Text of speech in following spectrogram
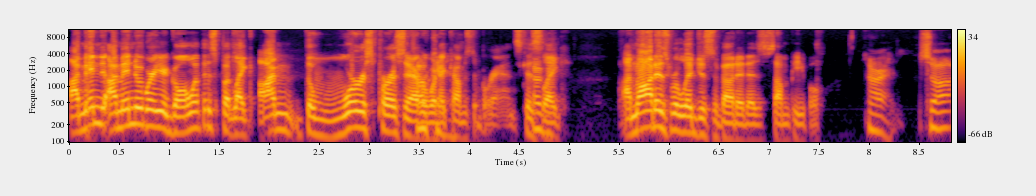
I'm in. I'm into where you're going with this, but like I'm the worst person ever when it comes to brands because Okay. like I'm not as religious about it as some people. All right. So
